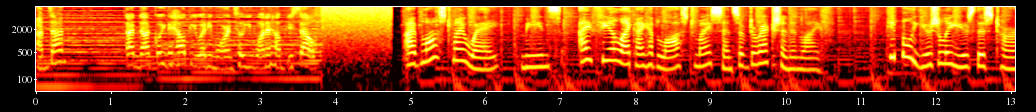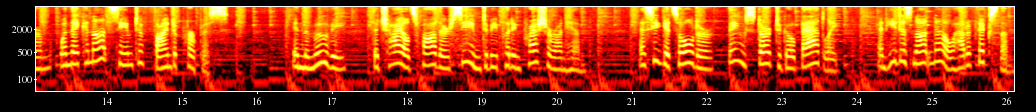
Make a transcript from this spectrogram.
I'm done. I'm not going to help you anymore until you want to help yourself. I've lost my way means I feel like I have lost my sense of direction in life. People usually use this term when they cannot seem to find a purpose. In the movie, the child's father seemed to be putting pressure on him. As he gets older, things start to go badly, and he does not know how to fix them.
